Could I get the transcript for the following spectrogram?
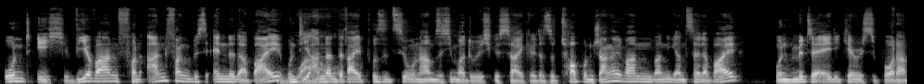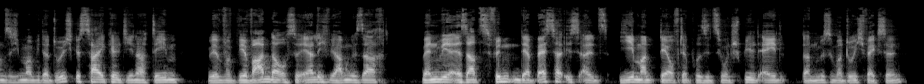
und ich, wir waren von Anfang bis Ende dabei und die Wow. anderen drei Positionen haben sich immer durchgecycelt. Also Top und Jungle waren, waren die ganze Zeit dabei und Mitte AD Carry Support haben sich immer wieder durchgecycelt, je nachdem. Wir, wir waren da auch so ehrlich, wir haben gesagt, wenn wir Ersatz finden, der besser ist als jemand, der auf der Position spielt, ey, dann müssen wir durchwechseln.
